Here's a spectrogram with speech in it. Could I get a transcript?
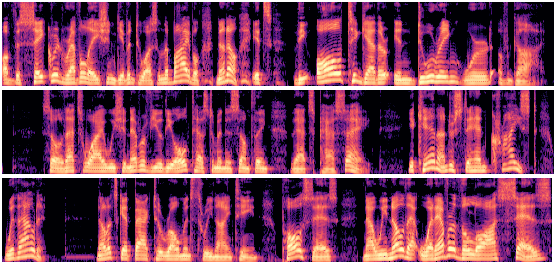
of the sacred revelation given to us in the Bible. No, no, it's the altogether enduring Word of God. So that's why we should never view the Old Testament as something that's passe. You can't understand Christ without it. Now let's get back to Romans 3:19. Paul says, "Now we know that whatever the law says,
